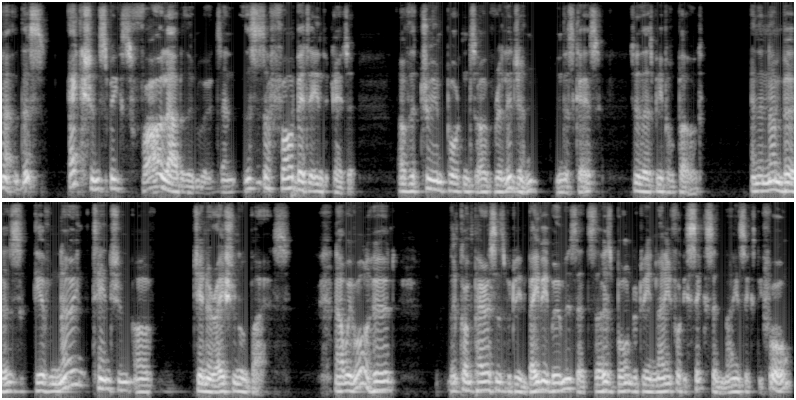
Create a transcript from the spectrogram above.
Now, this action speaks far louder than words, and this is a far better indicator of the true importance of religion, in this case, to those people polled. And the numbers give no intention of generational bias. Now, we've all heard the comparisons between baby boomers, that's those born between 1946 and 1964,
